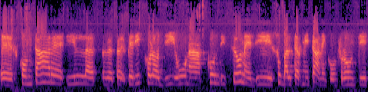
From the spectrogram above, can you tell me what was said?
eh, scontare il eh, pericolo di una condizione di subalternità nei confronti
